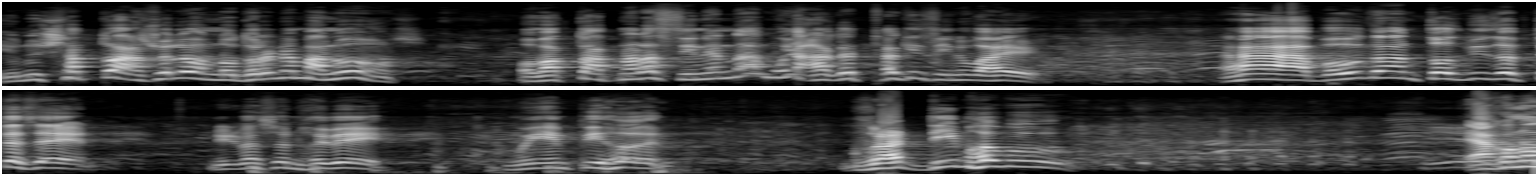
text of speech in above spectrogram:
ইউনুস সাহেব তো আসলে অন্য ধরনের মানুষ। অবাক তো আপনারা চিনেন না? মুই আগের থাকি চিনু ভাই। হ্যাঁ বহুজন তসবি জপতেছেন। নির্বাচন হইবে, মুই এমপি হই ঘোড়ার ডিম হবু এখনও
